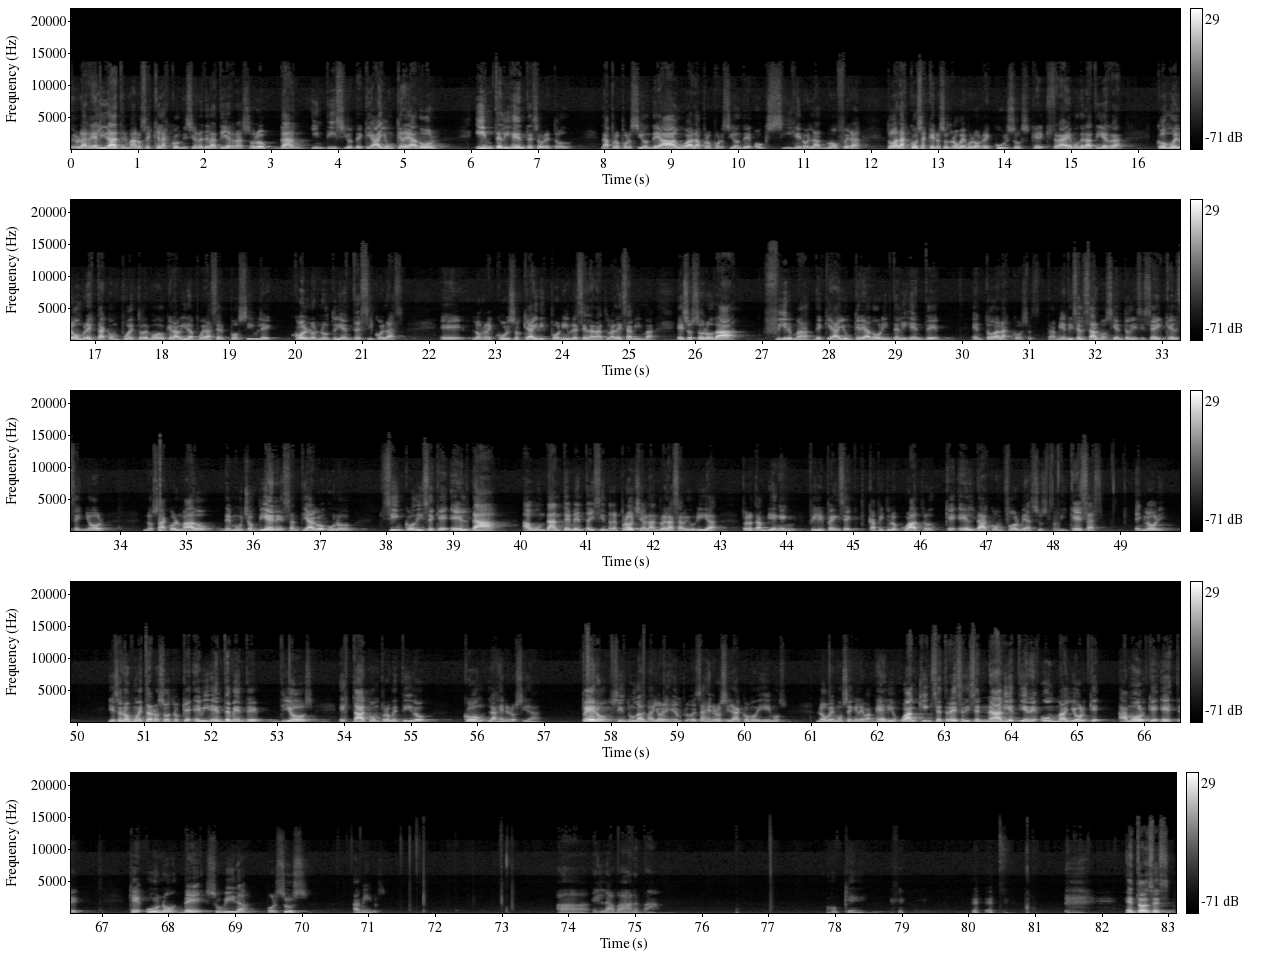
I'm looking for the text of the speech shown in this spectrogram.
Pero la realidad, hermanos, es que las condiciones de la Tierra solo dan indicios de que hay un creador inteligente sobre todo. La proporción de agua, la proporción de oxígeno en la atmósfera, todas las cosas que nosotros vemos, los recursos que extraemos de la Tierra, cómo el hombre está compuesto de modo que la vida pueda ser posible con los nutrientes y con las, eh, los recursos que hay disponibles en la naturaleza misma, eso solo da firma de que hay un creador inteligente en todas las cosas. También dice el Salmo 116 que el Señor nos ha colmado de muchos bienes. Santiago 1.5 dice que Él da abundantemente y sin reproche, hablando de la sabiduría, pero también en Filipenses capítulo 4, que Él da conforme a sus riquezas en gloria. Y eso nos muestra a nosotros que evidentemente Dios está comprometido con la generosidad. Pero, sin duda, el mayor ejemplo de esa generosidad, como dijimos, lo vemos en el Evangelio. Juan 15, 13 dice, nadie tiene un mayor que, amor que este, que uno dé su vida por sus amigos. Ah, es la barba. Ok. Entonces,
